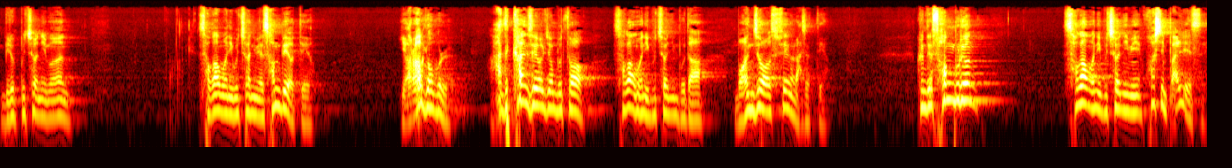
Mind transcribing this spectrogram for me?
미륵 부처님은 서가모니 부처님의 선배였대요. 여러 겹을 아득한 세월 전부터 서가모니 부처님보다 먼저 수행을 하셨대요. 그런데 성불은 서가모니 부처님이 훨씬 빨리 했어요.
